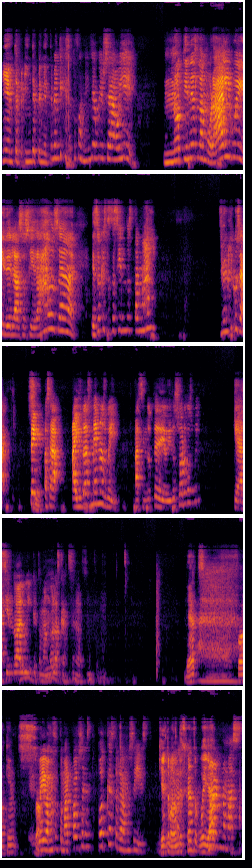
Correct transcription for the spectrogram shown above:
Independientemente que sea tu familia, güey, o sea, oye, no tienes la moral, güey, de la sociedad, o sea, eso que estás haciendo está mal. ¿Sí me explico? O sea, Sí. o sea, ayudas menos, güey, haciéndote de oídos sordos, güey, que haciendo algo y que tomando las cartas en el asunto. That's fucking suck. Güey, ¿vamos a tomar pausa en este podcast o le vamos a ir? ¿Quieren tomar un descanso? Güey, ya, No, nomás.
